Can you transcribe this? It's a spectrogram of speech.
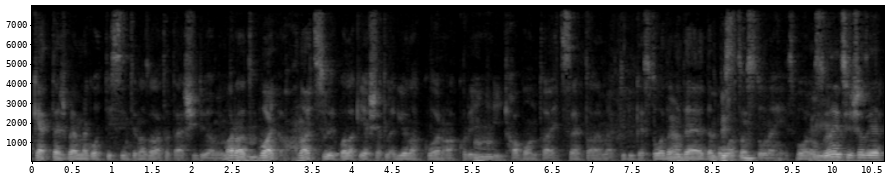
kettesben meg ott is szintén az altatási idő, ami marad, uh-huh. vagy ha nagyszülők valaki esetleg jön, akkor, akkor így, uh-huh. így havonta egyszer talán meg tudjuk ezt oldani, ja. de, de borzasztó nehéz. Borzasztó nehéz, és azért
